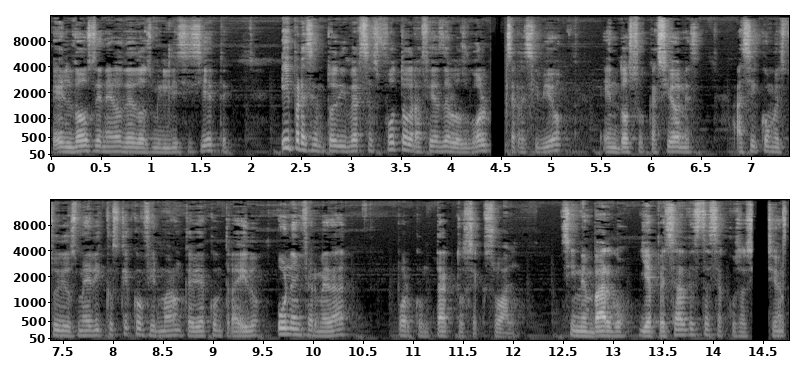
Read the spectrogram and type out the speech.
el 2 de enero de 2017 y presentó diversas fotografías de los golpes que recibió en dos ocasiones, así como estudios médicos que confirmaron que había contraído una enfermedad por contacto sexual. Sin embargo, y a pesar de estas acusaciones,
